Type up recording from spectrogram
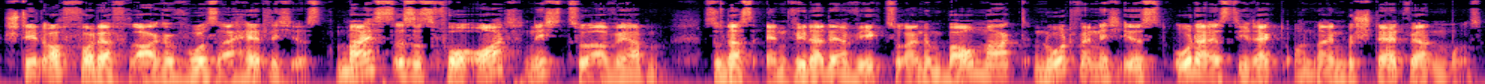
steht oft vor der Frage, wo es erhältlich ist. Meist ist es vor Ort nicht zu erwerben, sodass entweder der Weg zu einem Baumarkt notwendig ist oder es direkt online bestellt werden muss.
